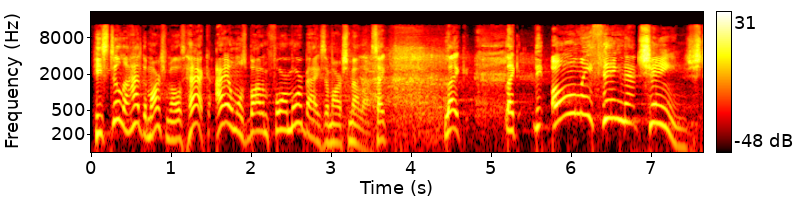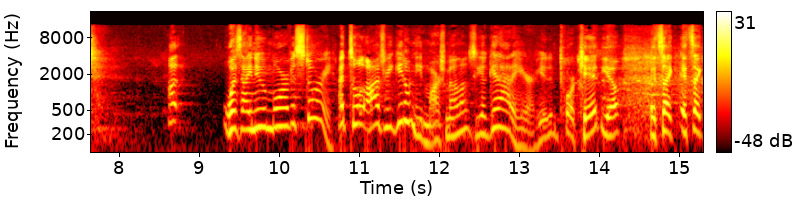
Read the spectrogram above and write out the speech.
He still had the marshmallows. Heck, I almost bought him four more bags of marshmallows. Like, like, like the only thing that changed uh, was I knew more of his story. I told Audrey, you don't need marshmallows. You get out of here. You poor kid. You know, it's like it's like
